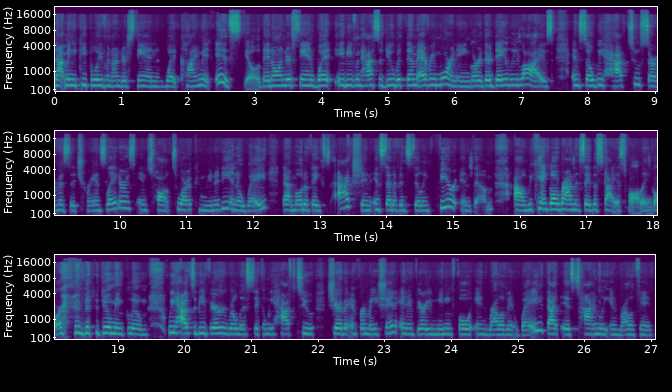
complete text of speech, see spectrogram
not many people even understand what climate is still. They don't understand what it even has to do with them every morning or their daily lives. And so we have to serve as the translators and talk to our community in a way that motivates action instead of instilling fear in them. Um, we can't go around and say the sky is falling or the doom and gloom. We have to be very realistic and we have to share the information in a very meaningful and relevant way that is timely and relevant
